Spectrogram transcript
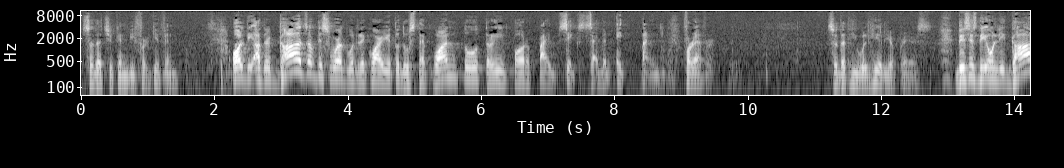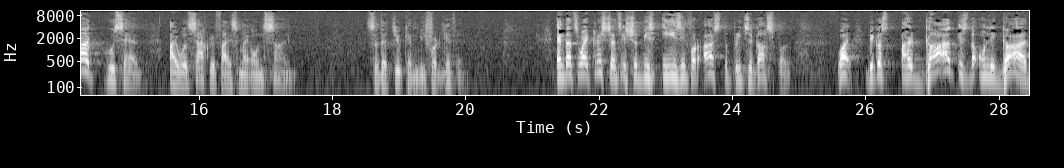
so that you can be forgiven. All the other gods of this world would require you to do step 1, 2, 3, 4, 5, 6, 7, 8, 9, forever. So that He will hear your prayers. This is the only God who said, I will sacrifice my own Son so that you can be forgiven. And that's why Christians, it should be easy for us to preach the gospel. Why? Because our God is the only God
